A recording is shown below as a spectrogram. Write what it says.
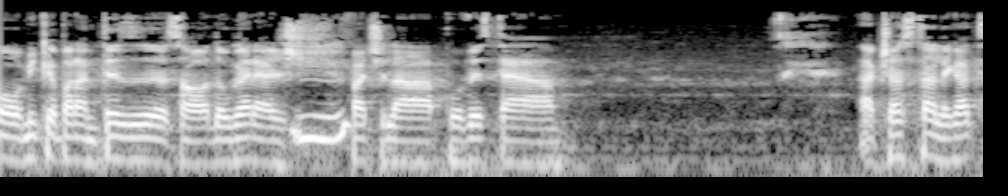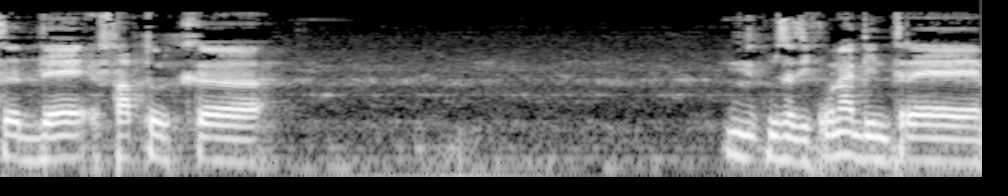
O mică paranteză sau adăugare aș mm-hmm. face la povestea aceasta legată de faptul că cum să zic, una dintre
